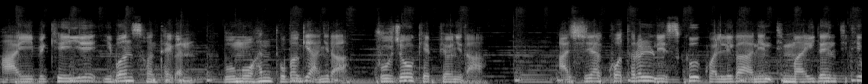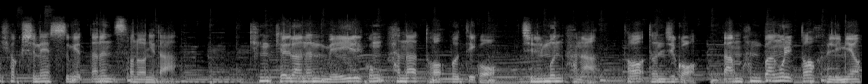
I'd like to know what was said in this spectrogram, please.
IBK의 이번 선택은 무모한 도박이 아니라 구조 개편이다. 아시아 쿼터를 리스크 관리가 아닌 팀 아이덴티티 혁신에 쓰겠다는 선언이다. 킹켈라는 매일 공 하나 더 버티고 질문 하나 더 던지고 땀 한 방울 더 흘리며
